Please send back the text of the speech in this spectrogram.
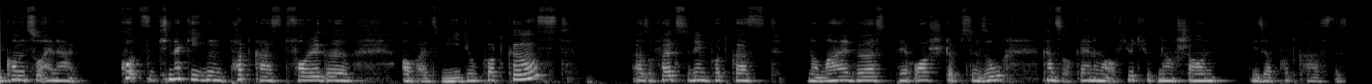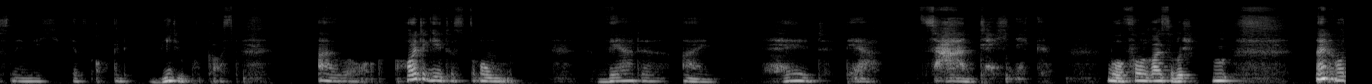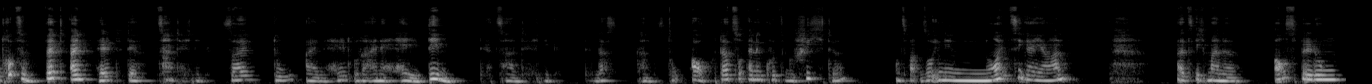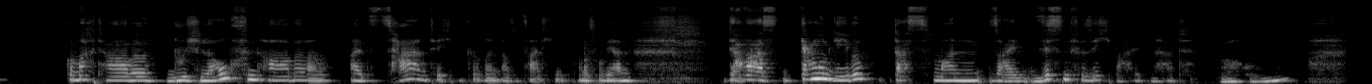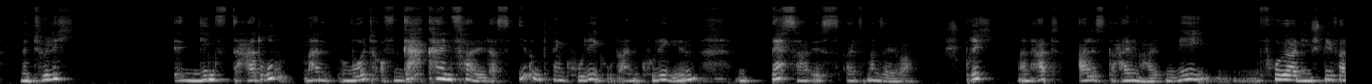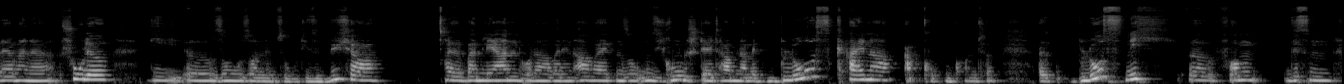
willkommen zu einer kurzen, knackigen Podcast-Folge, auch als Videopodcast. Also falls du den Podcast normal hörst, per Ohrstöpsel so, kannst du auch gerne mal auf YouTube nachschauen. Dieser Podcast ist nämlich jetzt auch ein Videopodcast. Also heute geht es darum, werde ein Held der Zahntechnik. Boah, voll reißerisch. Nein, aber trotzdem, werd ein Held der Zahntechnik. Sei du ein Held oder eine Heldin der Zahntechnik. Denn das kannst du auch. Dazu eine kurze Geschichte. Und zwar so in den 90er Jahren, als ich meine Ausbildung gemacht habe, durchlaufen habe, als Zahntechnikerin, also Zahntechnikerin zu werden, da war es gang und gäbe, dass man sein Wissen für sich behalten hat. Warum? Natürlich ging es darum, man wollte auf gar keinen Fall, dass irgendein Kollege oder eine Kollegin besser ist als man selber. Sprich, man hat alles geheim gehalten, wie früher die Spielverderber in der Schule, die äh, so, so, so, diese Bücher äh, beim Lernen oder bei den Arbeiten so um sich rumgestellt haben, damit bloß keiner abgucken konnte. Also bloß nicht äh, vom Wissen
